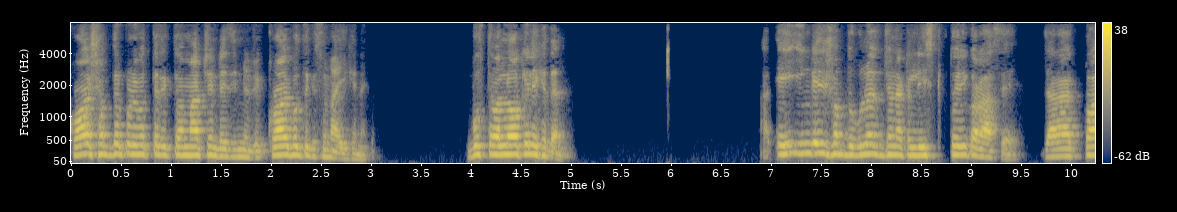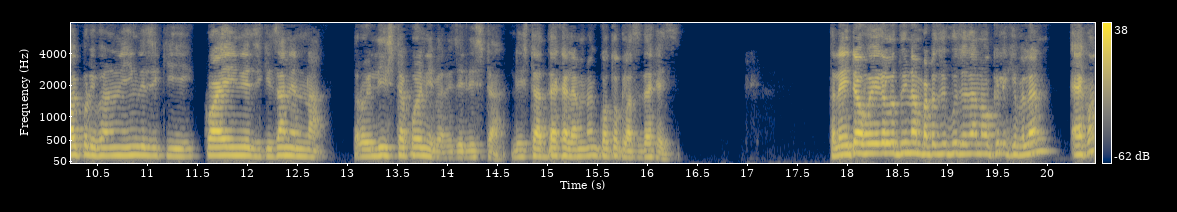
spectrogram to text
ক্রয় শব্দের পরিবর্তে লিখতে হবে মার্চেন্ট রেজিমেন্টারি ক্রয় বলতে কিছু নাই এখানে। বুঝতে পারলে ওকে লিখে দেন। আর এই ইংরেজি শব্দগুলোর জন্য একটা লিস্ট তৈরি করা আছে। যারা ক্রয় পরিবহনের ইংরেজি কি, ক্রয় ইংরেজি কি জানেন না, তারা ওই লিস্টটা করে নেবেন, এই যে লিস্টটা লিস্টটা দেখালাম না, গত ক্লাসে দেখাইছি। তাহলে এটা হয়ে গেল দুই নাম্বারটা, যদি বুঝে যান, ওকে লিখে ফেলেন। এখন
